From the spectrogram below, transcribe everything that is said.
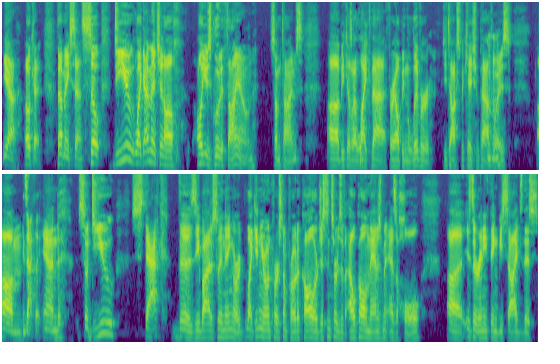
Yeah. Okay, that makes sense. So do you like I mentioned? I'll I'll use glutathione sometimes uh, because I like that for helping the liver detoxification pathways. Mm-hmm. Um, exactly. And so, do you stack the ZBiotics thing, or like in your own personal protocol, or just in terms of alcohol management as a whole? Uh, is there anything besides this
